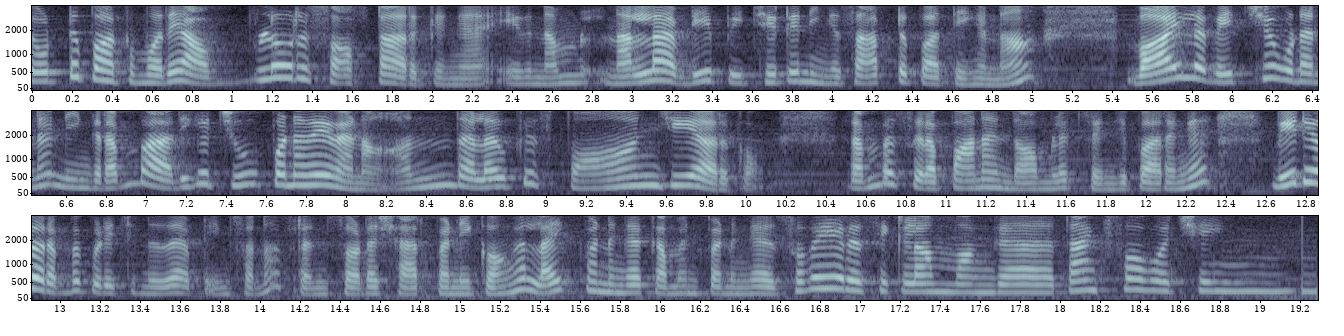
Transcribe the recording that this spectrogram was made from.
தொட்டு பார்க்கும்போதே அவ்வளோ ஒரு சாஃப்டாக இருக்குங்க. இது நம் நல்லா அப்படியே பிச்சுட்டு நீங்கள் சாப்பிட்டு பார்த்தீங்கன்னா வாயில் வச்ச உடனே நீங்கள் ரொம்ப அதிக சூ பண்ணவே வேணாம். அந்த அளவுக்கு ஸ்பாஞ்சியாக இருக்கும். ரொம்ப சிறப்பான இந்த ஆம்லெட் செஞ்சு பாருங்கள் வீடியோ ரொம்ப பிடிச்சிருந்தது அப்படின்னு சொன்னால் ஃப்ரெண்ட்ஸோட ஷேர் பண்ணிக்கோங்க. லைக் பண்ணுங்கள் கமெண்ட் பண்ணுங்கள் சுவையை ரசிக்கலாம் வாங்க. தேங்க்ஸ் ஃபார் வாட்சிங்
